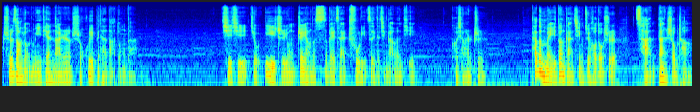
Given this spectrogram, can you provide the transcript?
迟早有那么一天，男人是会被他打动的。琪琪就一直用这样的思维在处理自己的情感问题。可想而知，他的每一段感情最后都是惨淡收场。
